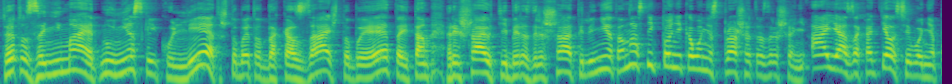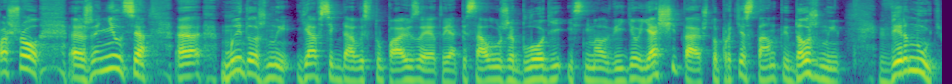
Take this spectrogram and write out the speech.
то это занимает ну, несколько лет, чтобы это доказать, чтобы это, и там решают, тебе разрешат или нет. А нас никто никого не спрашивает разрешения. А я захотел, сегодня пошел, э, женился. Э, мы должны, я всегда выступаю за это, я писал уже блоги и снимал видео, я считаю, что протестанты должны вернуть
